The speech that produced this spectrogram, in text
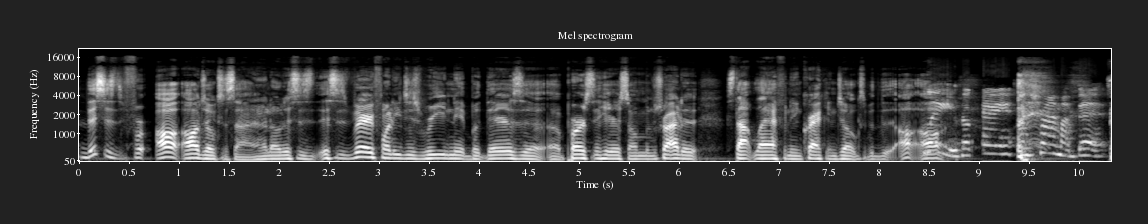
this is for all, all jokes aside. I know this is this is very funny just reading it, but there's a, a person here, so I'm gonna try to stop laughing and cracking jokes. But the, all, all, Please, okay? I'm trying my best.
